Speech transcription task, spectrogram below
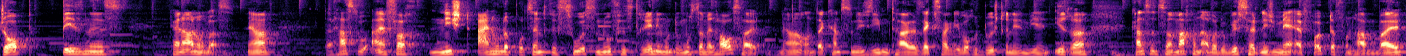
Job, Business, keine Ahnung was. Ja? Dann hast du einfach nicht 100% Ressourcen nur fürs Training und du musst damit haushalten. Ja? Und da kannst du nicht sieben Tage, sechs Tage die Woche durchtrainieren wie ein Irrer. Kannst du zwar machen, aber du wirst halt nicht mehr Erfolg davon haben, weil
